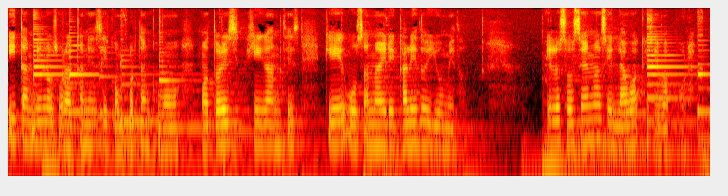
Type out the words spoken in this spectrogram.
y también los huracanes se comportan como motores gigantes que usan aire cálido y húmedo y los océanos y el agua que se evapora.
